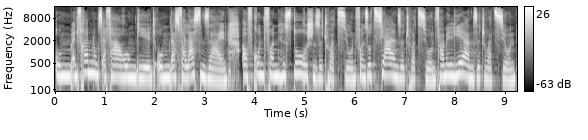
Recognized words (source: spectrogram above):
um Entfremdungserfahrungen geht, um das Verlassensein aufgrund von historischen Situationen, von sozialen Situationen, familiären Situationen,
